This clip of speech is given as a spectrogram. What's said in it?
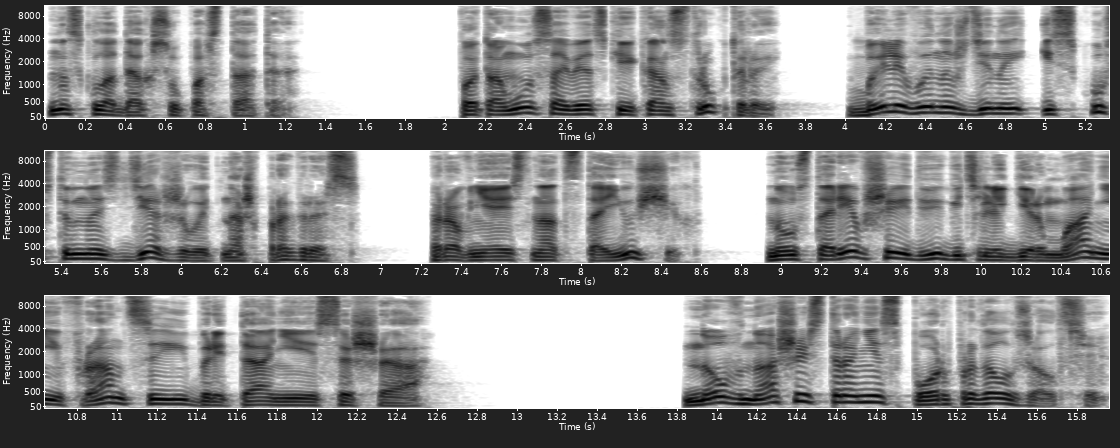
на складах супостата. Потому советские конструкторы были вынуждены искусственно сдерживать наш прогресс, равняясь на отстающих, на устаревшие двигатели Германии, Франции, Британии, США. Но в нашей стране спор продолжался.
